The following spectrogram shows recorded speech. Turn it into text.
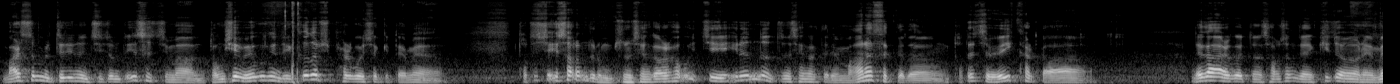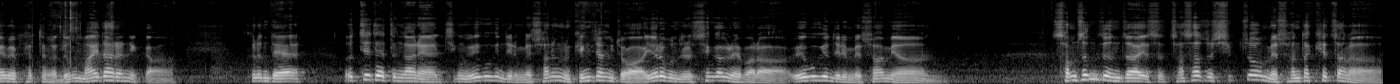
말씀을 드리는 지점도 있었지만 동시에 외국인들이 끝없이 팔고 있었기 때문에 도대체 이 사람들은 무슨 생각을 하고 있지? 이런 어떤 생각들이 많았었거든. 도대체 왜 할까? 내가 알고 있던 삼성전자 기존의 매매 패턴과 너무 많이 다르니까. 그런데 어찌됐든 간에 지금 외국인들이 매수하는 건 굉장히 좋아 여러분들 생각을 해봐라 외국인들이 매수하면 삼성전자에서 자사주 10조 매수한다 했잖아.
